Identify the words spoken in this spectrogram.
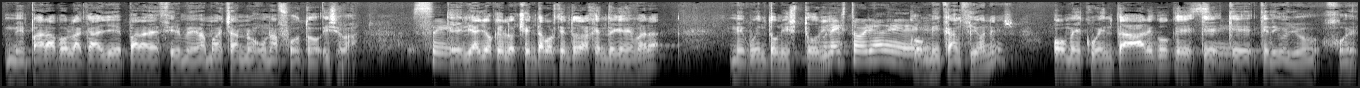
me para por la calle para decirme vamos a echarnos una foto y se va. Sí. Te diría yo que el 80% de la gente que me para me cuenta una historia, Una historia de... con mis canciones o me cuenta algo que, que- Sí. que- que digo yo, joder,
